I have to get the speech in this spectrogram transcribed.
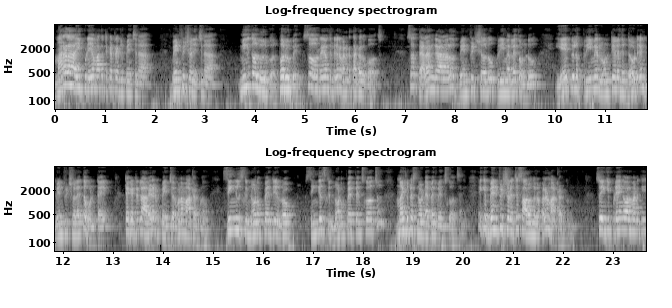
మరలా ఇప్పుడు ఏమాత్రం టికెట్ రేట్లు పెంచినా బెనిఫిట్ షోలు ఇచ్చినా మిగతా ఊరుకోరు పరుగు పోయింది. సో రేవంత్ రెడ్డి గారు వెనక తగ్గకపోవచ్చు. సో తెలంగాణలో బెనిఫిట్ షోలు ప్రీమియర్లు అయితే ఉండవు. ఏపీలో ప్రీమియర్లు ఉంటే లేదా డౌట్ కానీ బెనిఫిట్ షోలు అయితే ఉంటాయి. టికెట్ ఆల్రెడీ అక్కడ పెంచారు మనం మాట్లాడుకున్నాం. సింగిల్ స్క్రీన్ నూట ముప్పై ఐదు సింగిల్ స్క్రీన్ నూట ముప్పై పెంచుకోవచ్చు మల్టీప్లెక్స్ నూట డెబ్బై పెంచుకోవచ్చు అని ఇక బెనిఫిట్ షోలు వచ్చేసి ఆరు వందల రూపాయలు మాట్లాడుకున్నాం. సో ఇక ఇప్పుడు ఏం కావాలి మనకి?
